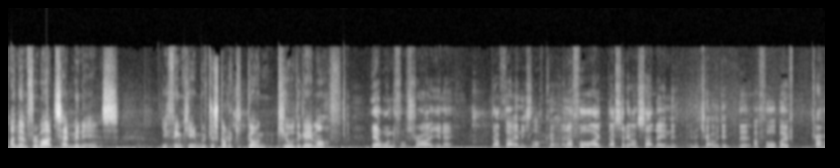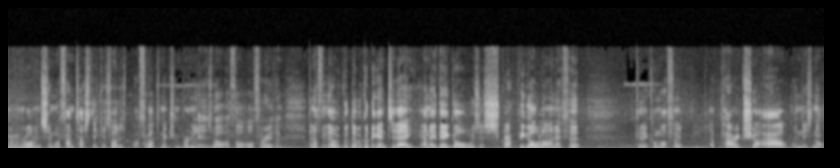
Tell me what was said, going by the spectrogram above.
and then for about 10 minutes, you're thinking we've just got to go and kill the game off. Yeah, wonderful strike, you know, have that in his locker. And I thought, I, I said it on Saturday in the, in the chat we did, that I thought both Cameron and Rawlinson were fantastic as well. As, I forgot to mention Brindley as well. I thought all three of them. And I think they were good, they were good again today. I know their goal was a scrappy goal line effort. Could they come off a, a parried shot out? And there's not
